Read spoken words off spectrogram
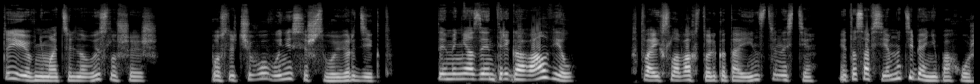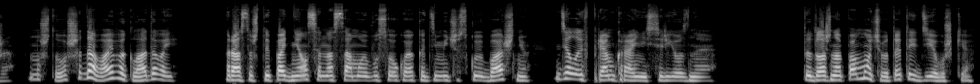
Ты ее внимательно выслушаешь, после чего вынесешь свой вердикт. Ты меня заинтриговал, Вил? В твоих словах столько таинственности. Это совсем на тебя не похоже. Ну что ж, давай, выкладывай. Раз уж ты поднялся на самую высокую академическую башню, дело и впрямь крайне серьезное. Ты должна помочь вот этой девушке».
